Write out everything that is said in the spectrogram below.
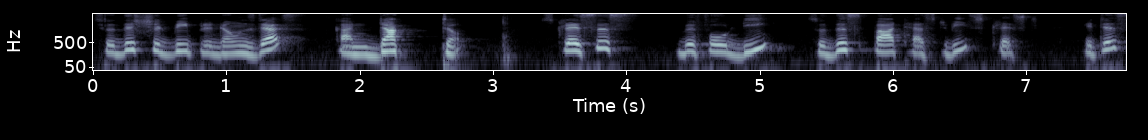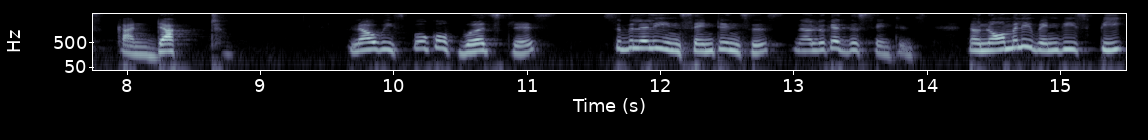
So this should be pronounced as conductor. Stresses before D. So this part has to be stressed. It is conduct. Now we spoke of word stress. Similarly in sentences, now look at this sentence. Now normally when we speak,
